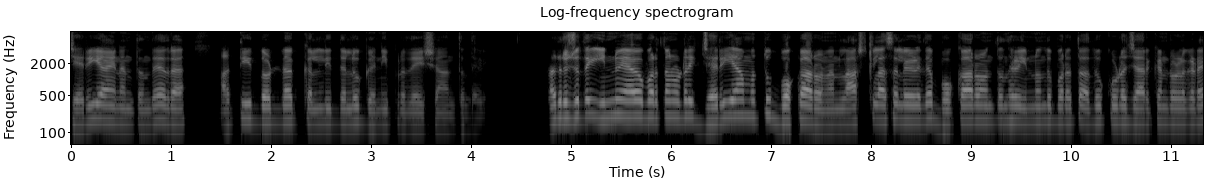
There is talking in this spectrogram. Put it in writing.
ಝರಿಯಾ ಏನಂತಂದ್ ಹೇಳಿದ್ರೆ ಅತಿ ದೊಡ್ಡ ಕಲ್ಲಿದ್ದಲು ಗಣಿ ಪ್ರದೇಶ ಅಂತಂದ್ ಹೇಳಿ. ಅದ್ರ ಜೊತೆಗೆ ಇನ್ನು ಯಾವ ಬರ್ತಾವ ನೋಡ್ರಿ? ಝರಿಯಾ ಮತ್ತು ಬೊಕಾರೋ. ನಾನು ಲಾಸ್ಟ್ ಕ್ಲಾಸ್ ಅಲ್ಲಿ ಹೇಳಿದೆ ಬೊಕಾರೋ ಅಂತಂದ್ ಹೇಳಿ ಇನ್ನೊಂದು ಬರುತ್ತೆ. ಅದು ಕೂಡ ಜಾರ್ಖಂಡ್ ಒಳಗಡೆ.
